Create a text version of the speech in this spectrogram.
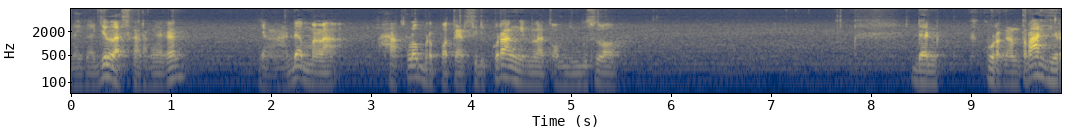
lagi gak jelas sekarang ya kan. Yang ada malah hak lo berpotensi dikurangin lewat omnibus law dan kekurangan terakhir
